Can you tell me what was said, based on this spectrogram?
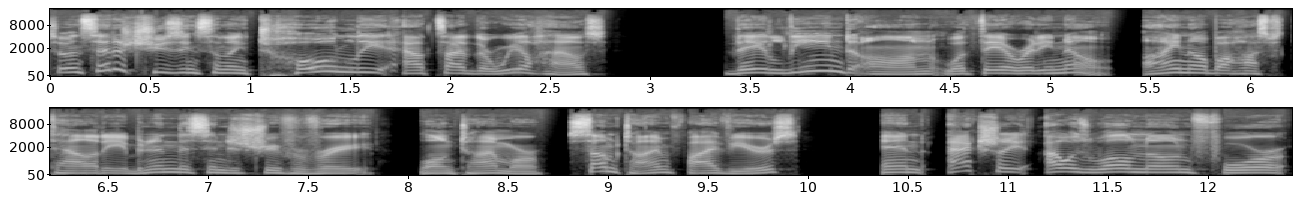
So instead of choosing something totally outside their wheelhouse, they leaned on what they already know. I know about hospitality. I've been in this industry for a very long time, or some time, five years. And actually, I was well known for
